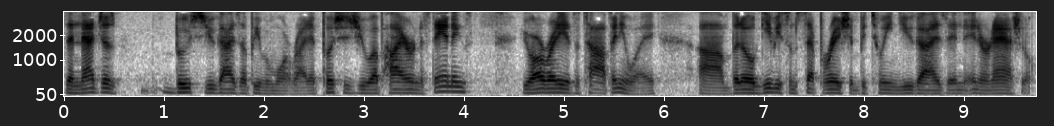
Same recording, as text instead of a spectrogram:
then that just boosts you guys up even more, right? It pushes you up higher in the standings. You're already at the top anyway. Um, but it'll give you some separation between you guys and international.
